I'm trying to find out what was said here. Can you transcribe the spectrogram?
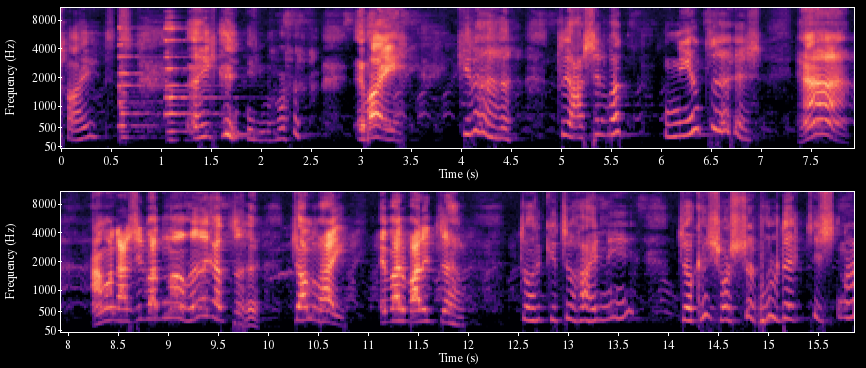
সাই এ ভাই কিরা তুই আশীর্বাদ নিয়েছিস? হ্যাঁ আমার আশীর্বাদ না হয়ে গেছে। চল ভাই, এবার বাড়ি চল। তোর কিছু হয়নি? চোখে শস্য ফুল দেখছিস না?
